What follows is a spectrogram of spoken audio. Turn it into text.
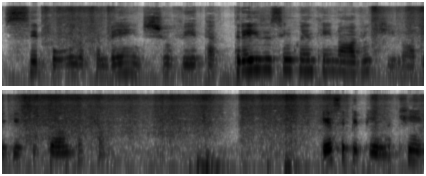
Cebola também, deixa eu ver, tá R$3,59 o quilo, ó. Peguei esse tanto aqui, ó. Esse pepino aqui,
